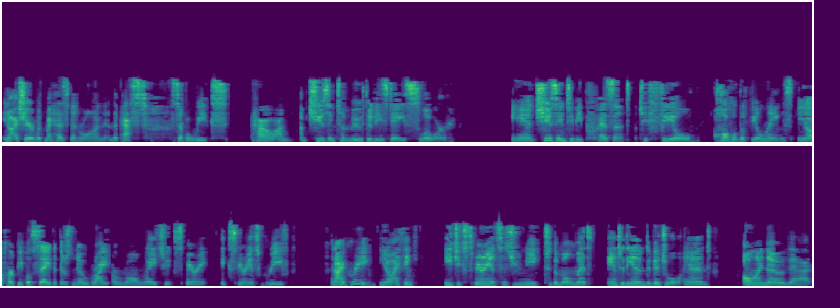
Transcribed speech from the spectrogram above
You know, I shared with my husband Ron in the past several weeks how I'm I'm choosing to move through these days slower and choosing to be present, to feel all the feelings. You know, I've heard people say that there's no right or wrong way to experience experience grief. And I agree. You know, I think each experience is unique to the moment and to the individual. And all I know that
